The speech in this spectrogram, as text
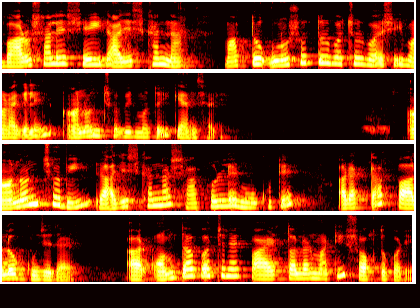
বারো সালের সেই রাজেশ খান্না মাত্র ঊনসত্তর বছর বয়সেই মারা গেলেন আনন্দ ছবির মতোই ক্যান্সারে। আনন্দ ছবি রাজেশ খান্নার সাফল্যের মুকুটে আর একটা পালক গুঁজে দেয়। আর অমিতাভ বচ্চনের পায়ের তলার মাটি শক্ত করে।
